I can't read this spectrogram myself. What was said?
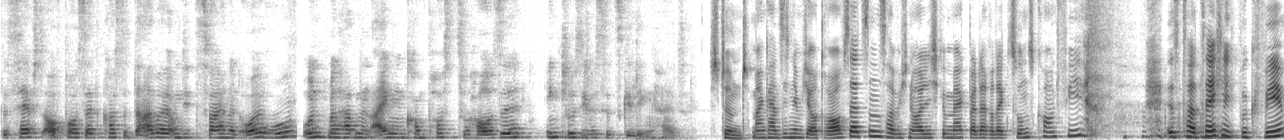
Das Selbstaufbauset kostet dabei um die 200 Euro und man hat einen eigenen Kompost zu Hause inklusive Sitzgelegenheit. Stimmt, man kann sich nämlich auch draufsetzen, das habe ich neulich gemerkt bei der Redaktionskonfi. Ist tatsächlich bequem,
